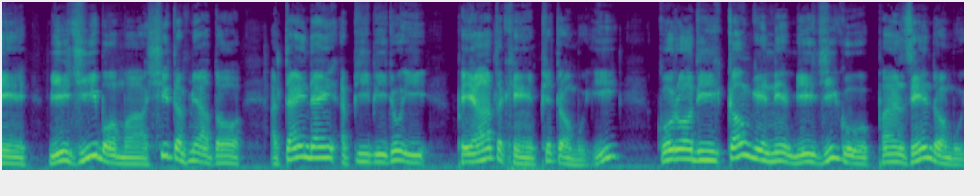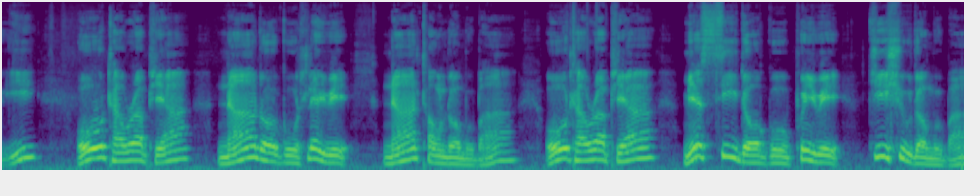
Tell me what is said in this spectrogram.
လျှင်မြေကြီးပေါ်မှရှိသမျှသော အတိုင်းတိုင်းအပြည်ပြည်တို့၏ဘုရားသခင်ဖြစ်တော်မူ၏ကိုရိုဒီကောင်းကင်နှင့်မြေကြီးကိုဖန်ဆင်းတော်မူ၏အိုသာရဘုရားနားတော်ကိုလှည့်၍နားထောင်တော်မူပါအိုသာရဘုရားမျက်စိတော်ကိုဖွင့်၍ကြည့်ရှုတော်မူပါ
